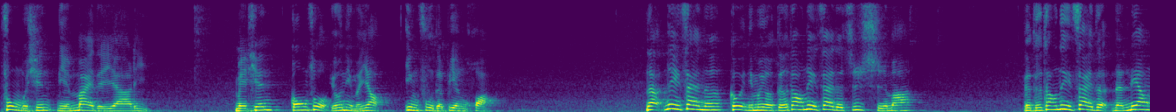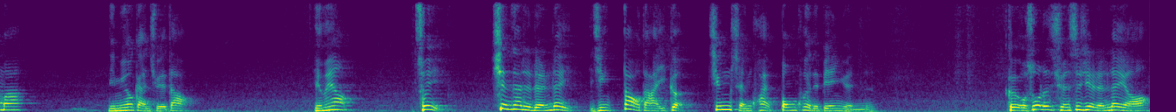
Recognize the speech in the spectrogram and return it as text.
父母亲年迈的压力，每天工作有你们要应付的变化。那内在呢？各位，你们有得到内在的支持吗？有得到内在的能量吗？你没有感觉到？有没有？所以现在的人类已经到达一个精神快崩溃的边缘了。各位，我说的是全世界人类哦。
